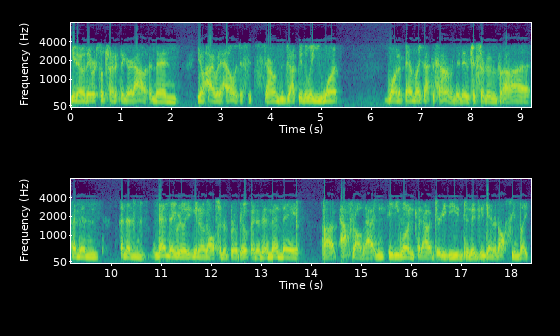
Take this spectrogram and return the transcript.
You know they were still trying to figure it out, and then you know Highway to Hell it just it sounds exactly the way you want want a band like that to sound, and it was just sort of uh, and then and then then they really you know it all sort of broke open, and, and then they uh, after all that in '81 put out Dirty Deeds, and it, again it all seemed like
